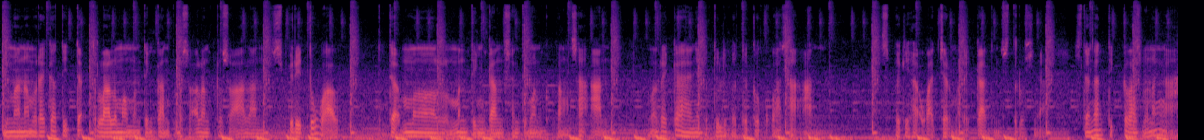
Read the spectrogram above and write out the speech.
di mana mereka tidak terlalu mementingkan persoalan-persoalan spiritual, tidak mementingkan sentimen kebangsaan. Mereka hanya peduli pada kekuasaan sebagai hak wajar mereka dan seterusnya. Sedangkan di kelas menengah,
